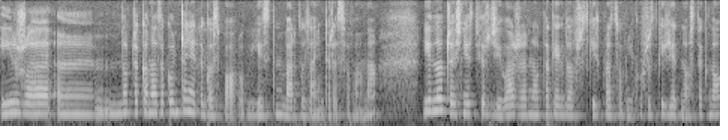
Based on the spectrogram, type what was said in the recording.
i że no, czeka na zakończenie tego sporu jest tym bardzo zainteresowana. Jednocześnie stwierdziła, że no, tak jak dla wszystkich pracowników, wszystkich jednostek, no,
